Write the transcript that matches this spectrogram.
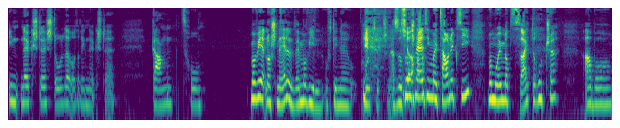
in den nächsten Stollen oder in den nächsten Gang zu kommen. Man wird noch schnell, wenn man will, auf diesen Holzrutschen. Also so Ja. schnell sind wir jetzt auch nicht gewesen. Man muss immer das zweite rutschen. Aber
